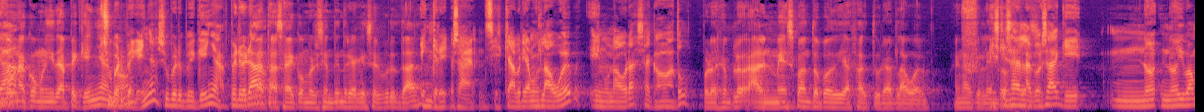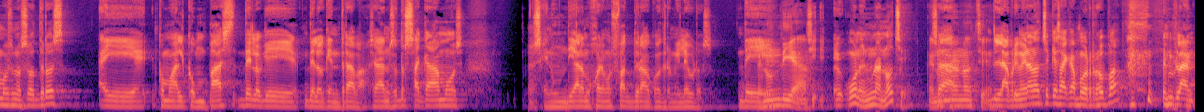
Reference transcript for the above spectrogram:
comunidad... una comunidad pequeña, Súper ¿no? pequeña, súper pequeña. Pero era La tasa de conversión tendría que ser brutal. increíble. O sea, si es que abríamos la web, en una hora se acababa todo. Por ejemplo, al mes, ¿cuánto podía facturar la web en aquel Es que esa es la cosa que no, no íbamos nosotros eh, como al compás de lo, que, de lo que entraba. O sea, nosotros sacábamos, no sé, en un día a lo mejor hemos facturado 4.000 euros. De, ¿En un día? Sí, eh, bueno, en una noche. ¿En una noche? La primera noche que sacamos ropa, en plan,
